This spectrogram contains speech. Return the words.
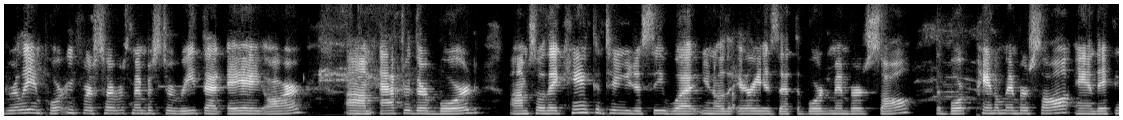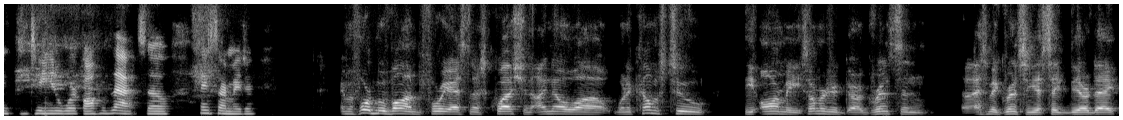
really important for service members to read that AAR um, after their board, um, so they can continue to see what you know the areas that the board members saw, the board panel members saw, and they can continue to work off of that. So thanks, Sergeant Major. And before we move on, before you ask the next question, I know uh, when it comes to the Army, Sergeant Major uh, Grinston, uh, SMA Grinston, yesterday the other day,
